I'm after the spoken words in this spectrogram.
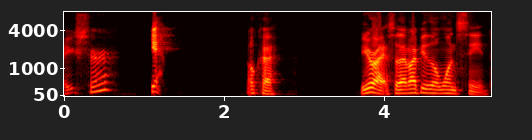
Are you sure? Yeah. Okay. You're right. So that might be the one scene.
